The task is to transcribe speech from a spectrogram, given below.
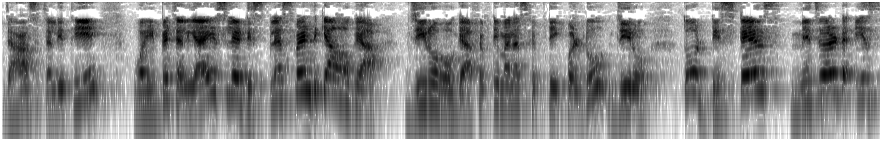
जहाँ से चली थी, वहीं पे चली आई। इसलिए डिस्प्लेसमेंट क्या हो गया? ज़ीरो हो गया। Fifty minus fifty equal to zero तो distance measured is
